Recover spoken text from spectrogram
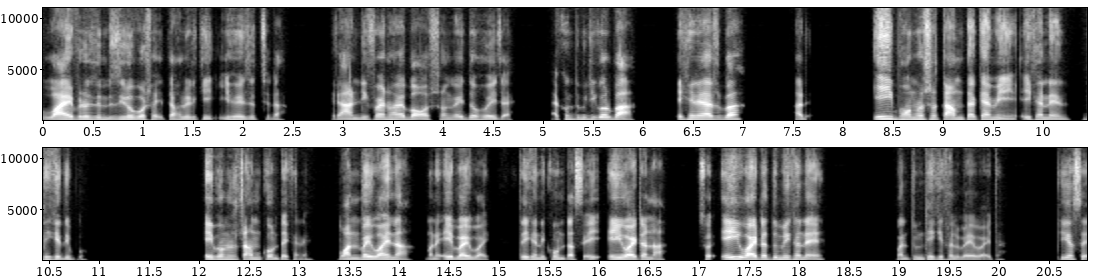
ওয়াইয়ের ভ্যালু যদি জিরো বসাই, তাহলে কি ই হয়ে যাচ্ছে না? এটা আনডিফাইন হয় বা অসংজ্ঞায়িত হয়ে যায়। এখন তুমি কি করবা? এখানে আসবা আর এই ভগ্নাংশ টার্মটাকে আমি এখানে দেখে দিব। এই ভগ্নাংশ টার্ম কোনটা এখানে? ওয়ান বাই ওয়াই না? মানে এ বাই ওয়াই তো এখানে কোনটা আছে? এই ওয়াইটা না। সো এই ওয়াইটা তুমি এখানে মানে তুমি ঢেকে ফেলবে এই ওয়াইটা ঠিক আছে?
